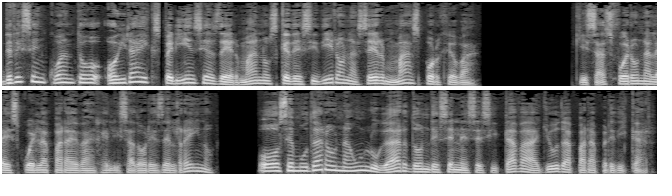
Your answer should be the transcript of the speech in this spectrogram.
De vez en cuando oirá experiencias de hermanos que decidieron hacer más por Jehová. Quizás fueron a la escuela para evangelizadores del reino, o se mudaron a un lugar donde se necesitaba ayuda para predicar.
